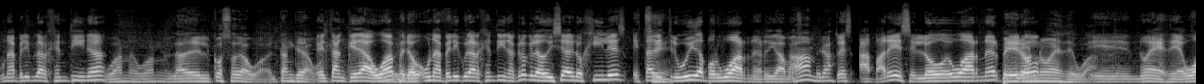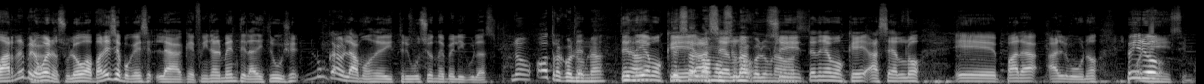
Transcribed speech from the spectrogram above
una película argentina, Warner, Warner. La del coso de agua, el tanque de agua. El tanque de agua, Muy pero bien. una película argentina. Creo que la Odisea de los Giles está Sí. distribuida por Warner, digamos. Ah, mirá. Entonces aparece el logo de Warner, Pero pero, no es de Warner. eh, no es de Warner, pero Claro. bueno, su logo aparece porque es la que finalmente la distribuye. Nunca hablamos de distribución de películas. No, otra columna. Te- tendríamos que te hacerlo. una columna sí, más. tendríamos que hacerlo eh, para alguno. Pero Buenísimo.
